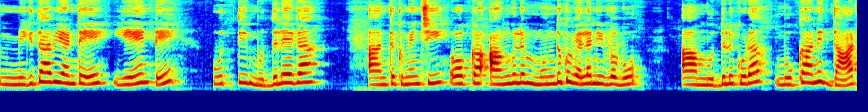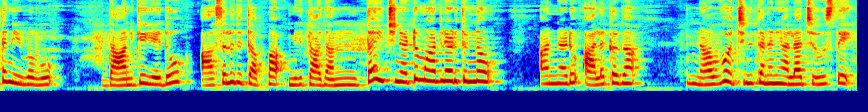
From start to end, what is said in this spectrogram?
మిగతావి అంటే ఏంటే? ఉత్తి ముద్దులేగా? అంతకు మించి ఒక అంగుళం ముందుకు వెళ్ళనివ్వవు. ఆ ముద్దులు కూడా ముఖాన్ని దాటనివ్వవు. దానికి ఏదో అసలుది తప్ప మిగతా అదంతా ఇచ్చినట్టు మాట్లాడుతున్నావు అన్నాడు అలకగా. నవ్వు వచ్చింది తనని అలా చూస్తే.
